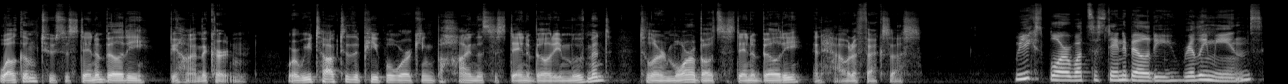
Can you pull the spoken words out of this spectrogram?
Welcome to Sustainability Behind the Curtain, where we talk to the people working behind the sustainability movement to learn more about sustainability and how it affects us. We explore what sustainability really means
